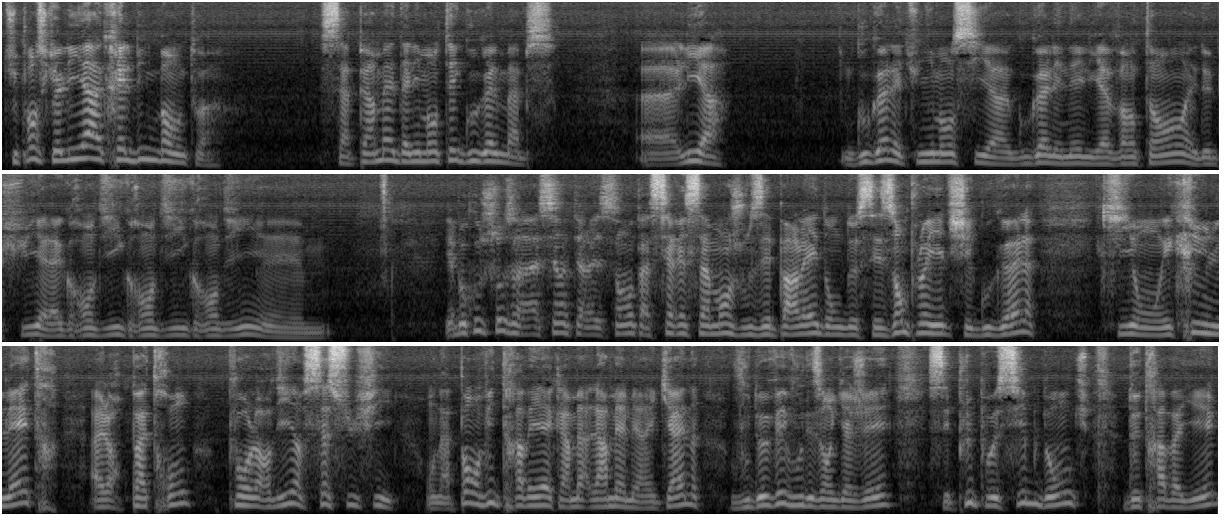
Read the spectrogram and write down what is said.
Tu penses que l'IA a créé le Big Bang, toi? Ça permet d'alimenter Google Maps. Euh, L'IA. Google est une immense IA. Google est né il y a 20 ans et depuis, elle a grandi, grandi, grandi. Et... Il y a beaucoup de choses assez intéressantes. Assez récemment, je vous ai parlé donc de ces employés de chez Google qui ont écrit une lettre à leur patron pour leur dire ça suffit. On n'a pas envie de travailler avec l'armée américaine, vous devez vous désengager, c'est plus possible donc de travailler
